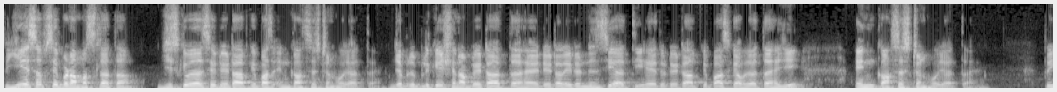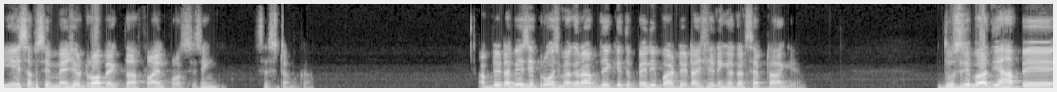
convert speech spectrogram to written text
तो ये सबसे बड़ा मसला था, जिसकी वजह से डेटा आपके पास इनकन्सिस्टेंट हो जाता है। जब रिप्लिकेशन ऑफ़ डेटा आता है डेटा रिडेंडेंसी आती है तो डेटा आपके पास क्या हो जाता है जी? इनकन्सिस्टेंट हो जाता है। तो ये सबसे मेजर ड्रॉबैक था फ़ाइल प्रोसेसिंग सिस्टम का। अब डेटाबेस अप्रोच में अगर आप देखें तो पहली बार डेटा शेयरिंग का कंसेप्ट आ गया। दूसरी बात, यहाँ पे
